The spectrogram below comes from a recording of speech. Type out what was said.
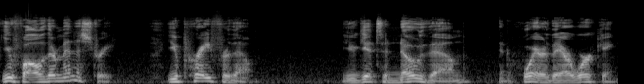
You follow their ministry. You pray for them. You get to know them and where they are working.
